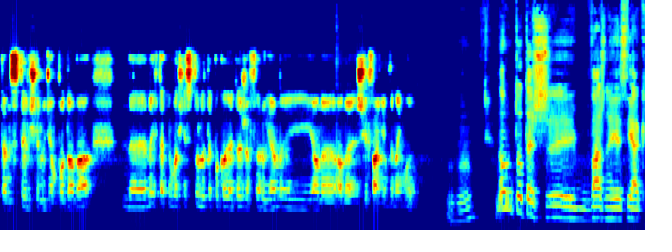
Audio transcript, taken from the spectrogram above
ten styl się ludziom podoba. No i w takim właśnie stylu te pokoje też oferujemy i one, one się fajnie wynajmują. Mhm. No to też y, ważne jest, jak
